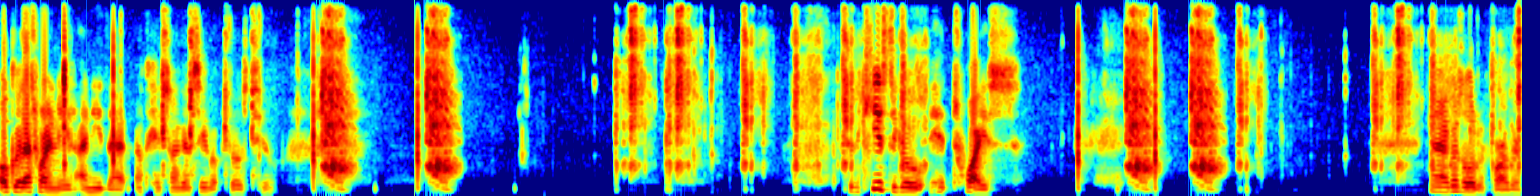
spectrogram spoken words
okay, that's what I need. I need that. Okay, so I gotta save up for those two. So the key is to go hit twice. Yeah, it goes a little bit farther.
